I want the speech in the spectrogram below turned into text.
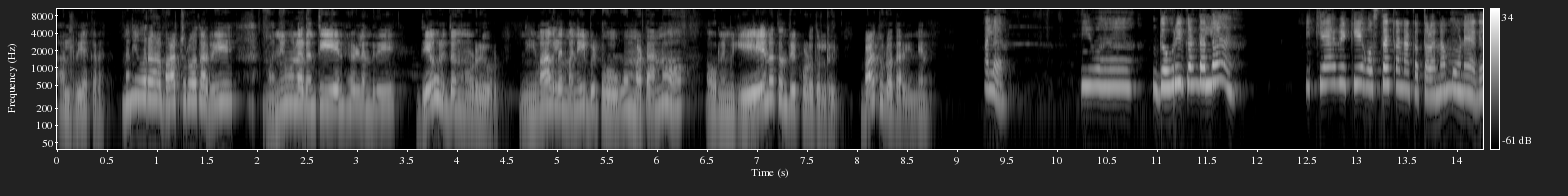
ಅಲ್ರಿ ಯಾಕರ ಮನಿ ಓನರ್ ಭಾಳ ಚಲೋ ಅದಾರ್ರಿ. ಮನಿ ಓನರ್ ಅಂತ ಏನು ಹೇಳಿ ದೇವ್ರ ಇದ್ದಂಗೆ ನೋಡ್ರಿ ಅವ್ರು ನೀವಾಗಲೇ ಮನಿ ಬಿಟ್ಟು ಹೋಗೋ ಮಟನೂ ಅವ್ರು ನಿಮಗೆ ಏನೋ ತೊಂದರೆ ಕೊಡೋದಿಲ್ರಿ. ಭಾಳ ಚಲೋ ಅದಾರ ಇನ್ನೇನು. ಅಲ್ಲ ಇವ ಗೌರಿ ಕಂಡಲ್ಲ? ಈಕೆ ಯಾವಿಕೆ ಹೊಸ್ದಾಗ ಕಾಣಕತ್ತಾಳ ನಮ್ಮ ಓಣ್ಯಾಗ?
